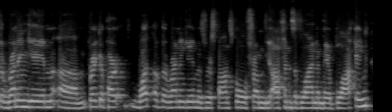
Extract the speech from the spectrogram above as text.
the running game, um, break apart what of the running game is responsible from the offensive line and their blocking.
